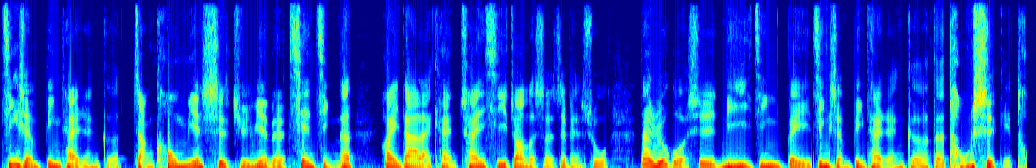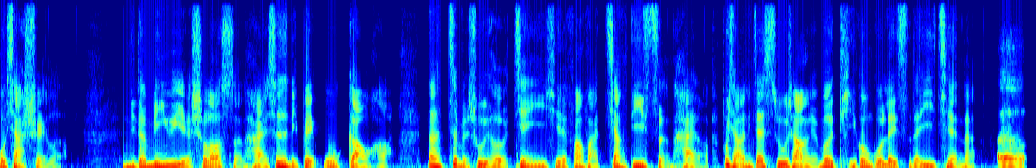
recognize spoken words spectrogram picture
精神病态人格掌控面试局面的陷阱呢？欢迎大家来看《穿西装的时候》这本书。那如果是你已经被精神病态人格的同事给拖下水了。你的名誉也受到损害，甚至你被诬告哈。那这本书以后有建议一些方法降低损害了。不晓得你在书上有没有提供过类似的意见呢？呃，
